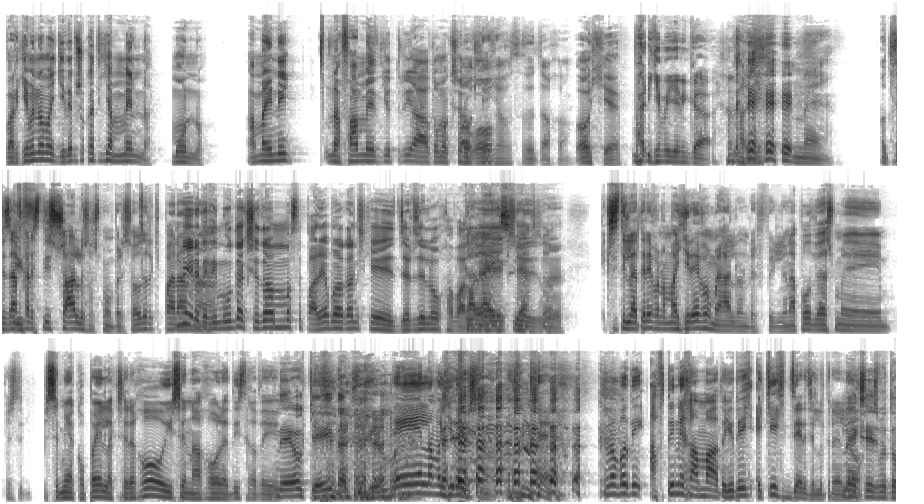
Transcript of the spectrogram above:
Βαριέμαι να μαγειρέψω κάτι για μένα μόνο. Άμα είναι να φάμε δύο-τρία άτομα, ξέρω όχι, εγώ. όχι, αυτό δεν το έχω. Όχι, ε. Βαριέμαι γενικά. Βαριέ- ναι. Ότι θες να Η- ευχαριστήσεις τους άλλους, ας πούμε, περισσότερο και παρά. Ναι, να... ρε παιδί μου, εντάξει, εδώ άμα είμαστε παρέα μπορεί να κάνεις και τζέρτζελο, Καλά, χαβαλέ, ισχύει ξέρεις. αυτό. Ναι. Ξέρεις τι λατρεύω, να μαγειρεύω με άλλον, ρε φίλε. Να πω, δηλαδή, ας πούμε, σε μια κοπέλα, ξέρω εγώ, ή σε ένα αγόρι αντίστοιχα. δε- ναι, οκ, εντάξει, δεν κρίνουμε. Ε, έλα να μαγειρέψουμε. ναι. Θέλω να πω ότι αυτό είναι γαμάτο, γιατί έχει- εκεί έχει τζέρτζελο τρελό. ναι, ξέρεις με το.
